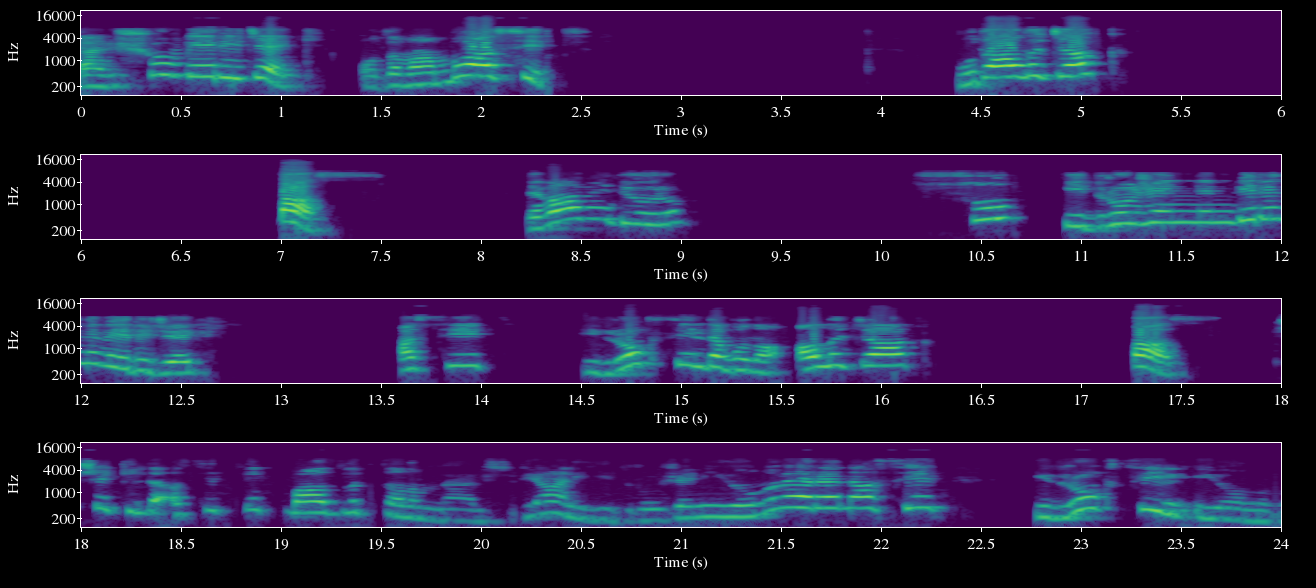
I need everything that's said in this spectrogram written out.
Yani şu verecek. O zaman bu asit. Bu da alacak. Baz. Devam ediyorum. Su hidrojeninin birini verecek. Asit, hidroksil de bunu alacak. Baz. Bu şekilde asitlik bazlık tanım vermiştir. Yani hidrojen iyonu veren asit, hidroksil iyonu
